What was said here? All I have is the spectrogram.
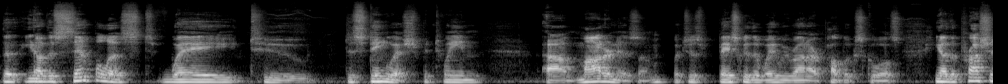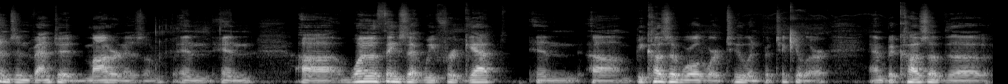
The you know the simplest way to distinguish between uh, modernism, which is basically the way we run our public schools. You know, the Prussians invented modernism, and and uh, one of the things that we forget in um, because of World War II in particular, and because of the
